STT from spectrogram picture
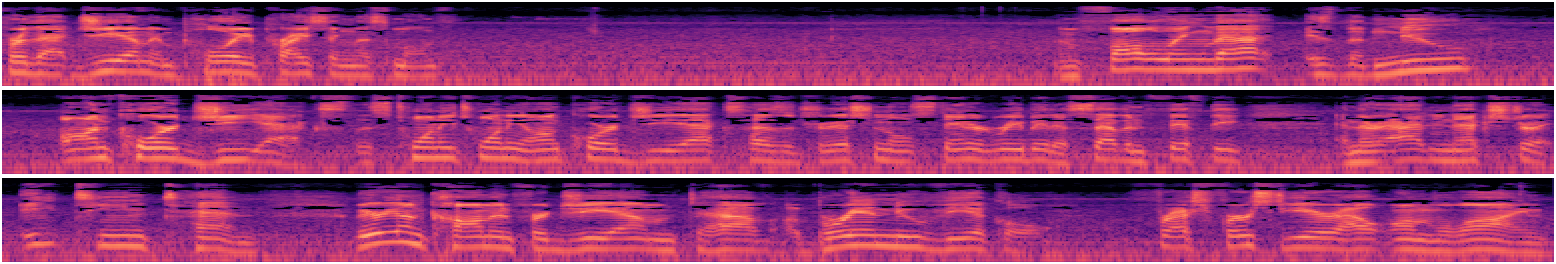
for that GM employee pricing this month. And following that is the new Encore GX. This 2020 Encore GX has a traditional standard rebate of 750 and they're adding an extra 1810. Very uncommon for GM to have a brand new vehicle, fresh first year out on the line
